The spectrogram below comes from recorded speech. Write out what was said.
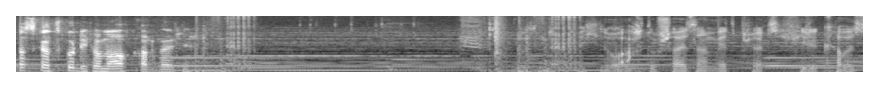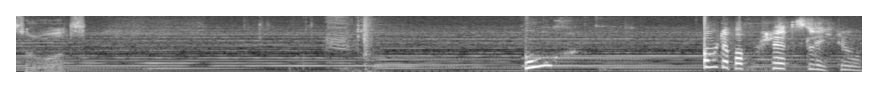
Das ist ganz gut, ich mir auch gerade welche. Wo sind denn welche? Oh, ach du Scheiße, haben wir jetzt plötzlich viele Cobblestone Walls. Huch! Kommt aber plötzlich, du.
